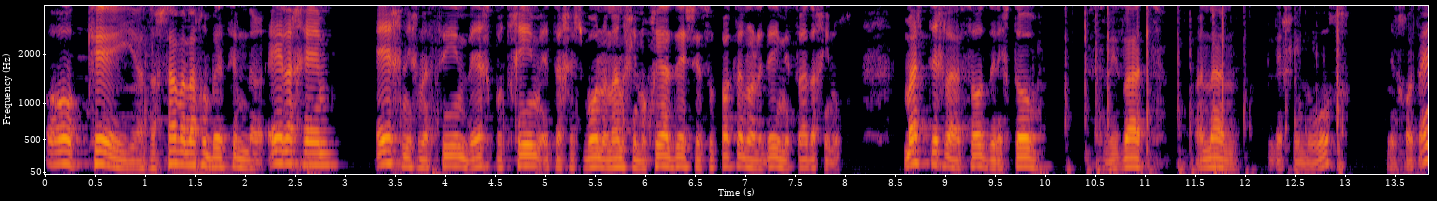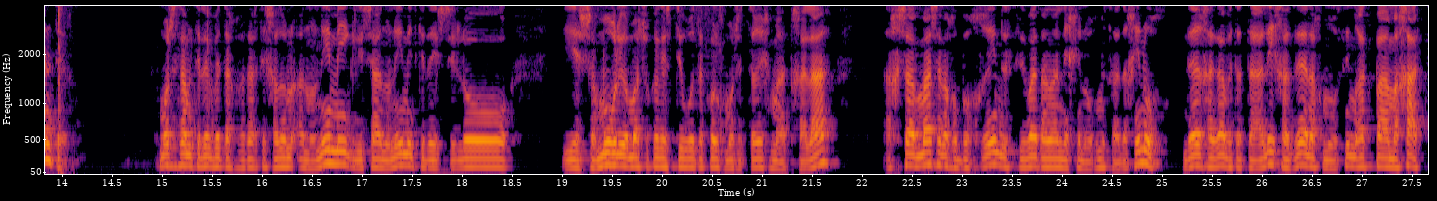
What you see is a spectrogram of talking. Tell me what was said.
אוקיי, אז עכשיו אנחנו בעצם נראה לכם איך נכנסים ואיך פותחים את החשבון ענן חינוכי הזה שסופק לנו על ידי משרד החינוך. מה שצריך לעשות זה לכתוב סביבת ענן לחינוך, ללחוץ Enter. כמו ששמתי לב בטח פתחתי חלון אנונימי, גלישה אנונימית, כדי שלא יהיה שמור לי או משהו כזה שתראו את הכל כמו שצריך מההתחלה. עכשיו מה שאנחנו בוחרים זה סביבת ענן לחינוך משרד החינוך. דרך אגב את התהליך הזה אנחנו עושים רק פעם אחת.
